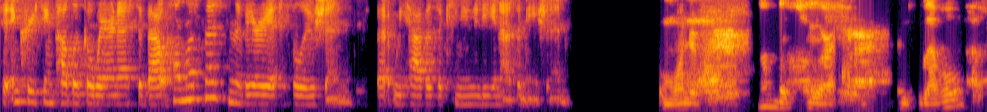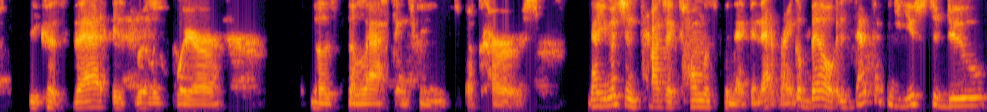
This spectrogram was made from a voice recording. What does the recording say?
to increasing public awareness about homelessness and the various solutions that we have as a community and as a nation wonderful. I love that you are at this level because that is really where those the lasting change occurs. Now you mentioned Project Homeless Connect, and that rang a bell. Is that something you used to do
